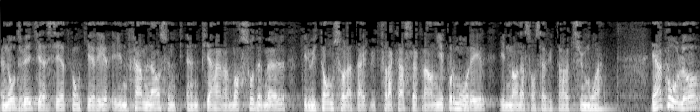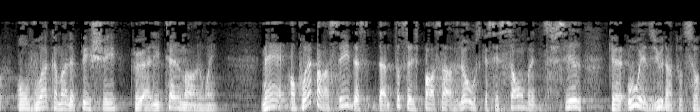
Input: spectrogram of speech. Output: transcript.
une autre ville qui essaie de conquérir, et une femme lance une, une, pierre, un morceau de meule qui lui tombe sur la tête, lui fracasse le crâne. Il pour mourir, il demande à son serviteur, tue-moi. Et encore là, on voit comment le péché peut aller tellement loin. Mais on pourrait penser, dans tous ces passages-là, où c'est sombre et difficile, que où est Dieu dans tout ça?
